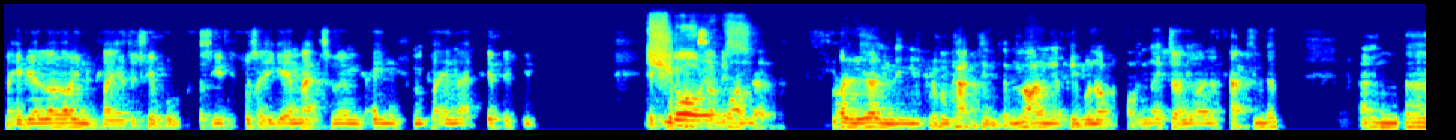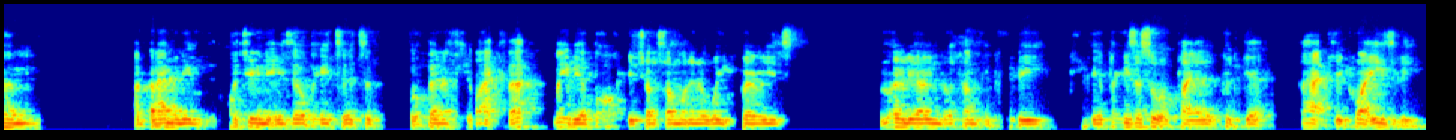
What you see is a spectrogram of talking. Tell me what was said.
maybe a low owned player to triple because you feel like you get a maximum gain from playing that tip if you if sure, you got someone was... that slowly owned and you triple captained them. Not only have people not got them, they certainly won't have captained them. And um, I don't know how many opportunities there'll be to, to benefit like that. Maybe a box or someone in a week where he's lowly owned or something could be, could be a, he's a sort of player that could get a hat trick quite easily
